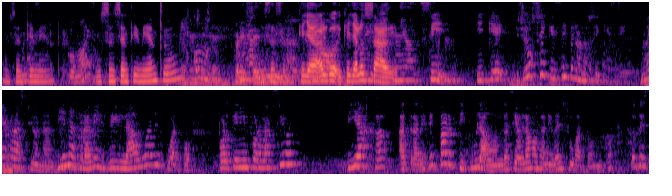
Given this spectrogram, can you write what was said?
Un sentimiento. ¿Cómo es? Un sentimiento. Una sensación. Presencia. Que ya, algo, que ya lo sabes. Sí, y que yo sé que sé, pero no sé qué sé. No es racional, viene a través del agua del cuerpo, porque la información viaja a través de partícula onda, si hablamos de a nivel subatómico. Entonces,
